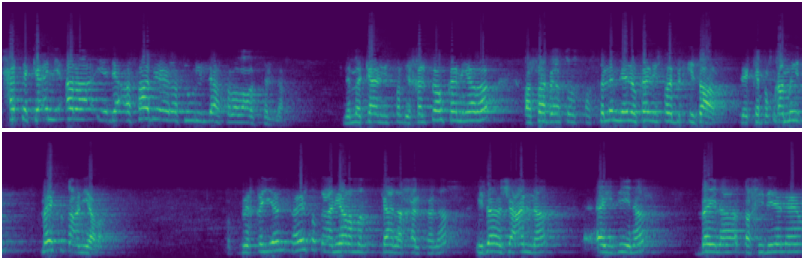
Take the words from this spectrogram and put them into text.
حتى كأني أرى يد أصابع رسول الله صلى الله عليه وسلم. لما كان يصلي خلفه كان يرى أصابع الرسول صلى الله عليه وسلم لأنه كان يصلي بالإزار لكن بالقميص ما يستطيع أن يرى. تطبيقيا لا يستطيع أن يرى من كان خلفنا إذا جعلنا أيدينا بين فخذنا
